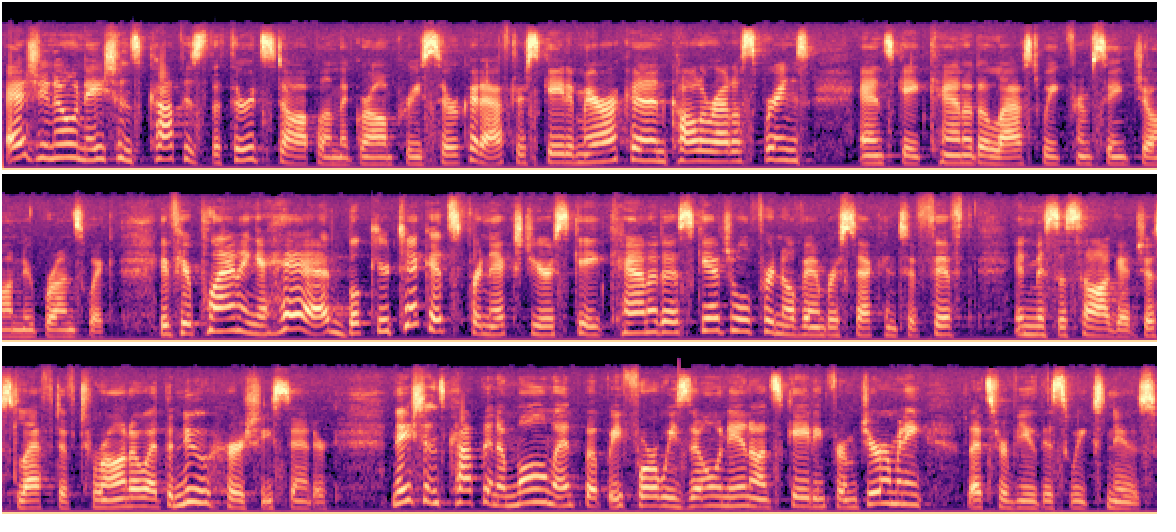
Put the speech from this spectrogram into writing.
As you know, Nations Cup is the third stop on the Grand Prix circuit after Skate America in Colorado Springs and Skate Canada last week from St. John, New Brunswick. If you're planning ahead, book your tickets for next year's Skate Canada, scheduled for November 2nd to 5th in Mississauga, just left of Toronto at the new Hershey Center. Nations Cup in a moment, but before we zone in on skating from Germany, let's review this week's news.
